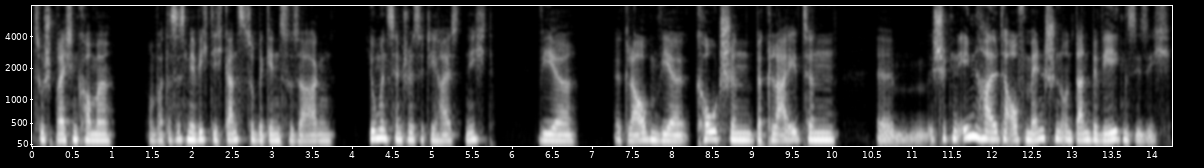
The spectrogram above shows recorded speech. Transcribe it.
zu sprechen komme. Und das ist mir wichtig, ganz zu Beginn zu sagen. Human Centricity heißt nicht, wir äh, glauben, wir coachen, begleiten, äh, schicken Inhalte auf Menschen und dann bewegen sie sich.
